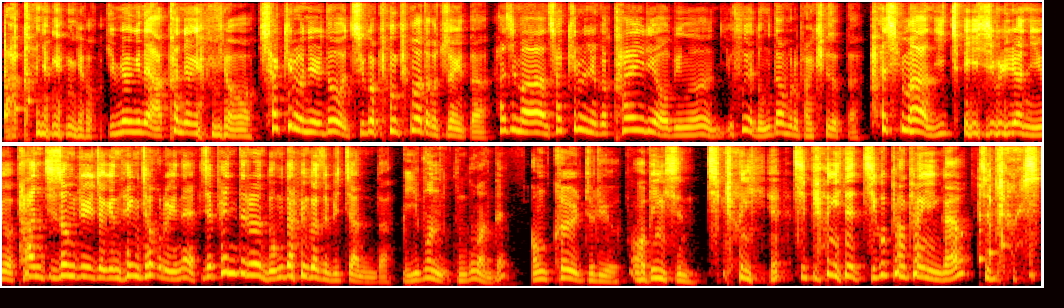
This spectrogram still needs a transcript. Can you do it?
악한 영향력. 유명인의 악한 영향력. 샤키로닐도 지구가 평평하다고 주장했다. 하지만 샤키로닐과 카이리 어빙은 후에 농담으로 밝혀졌다. 하지만 2021년 이후 반지성주의적인 행적으로 인해 이제 팬들은 농담인 것을 믿지 않는다. 이분 궁금한데? 엉클 드류, 어빙신, 지평이, 지평이는 지구평평인가요? 지평신,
